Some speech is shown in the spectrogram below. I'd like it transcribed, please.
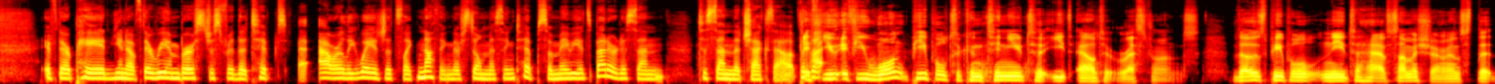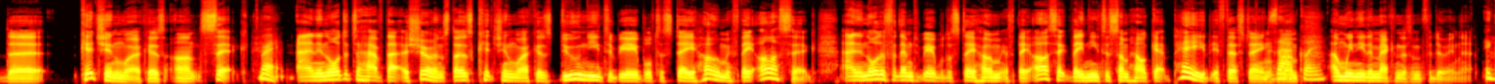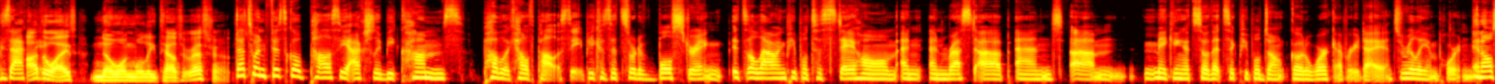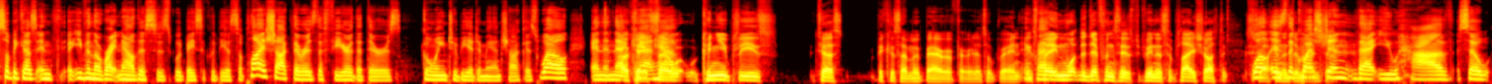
if they're paid, you know, if they're reimbursed just for the tipped uh, hourly wage, that's like nothing. They're still missing tips. So maybe it's better to send to send the checks out. But if you if you want people to continue to eat out at restaurants, those people need to have some assurance that the kitchen workers aren't sick. Right. And in order to have that assurance, those kitchen workers do need to be able to stay home if they are sick. And in order for them to be able to stay home if they are sick, they need to somehow get paid if they're staying Exactly. home. And we need a mechanism for doing that. exactly. Otherwise, no one will eat out at restaurants. That's when fiscal policy actually becomes public health policy because it's sort of bolstering, it's allowing people to stay home and, and rest up and um, making it so that sick people don't go to work every day. It's really important. And also because in th- even though right now this is would basically be a supply shock, there is the fear that there is going to be a demand shock as well, and then that okay, can't so have. can you please just because I'm a bearer of very little brain, explain what the difference is between a supply shock, Well, shock and is a the demand question shock? that you have so.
